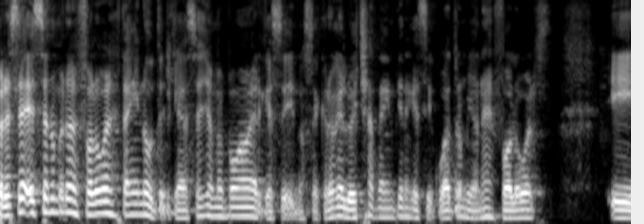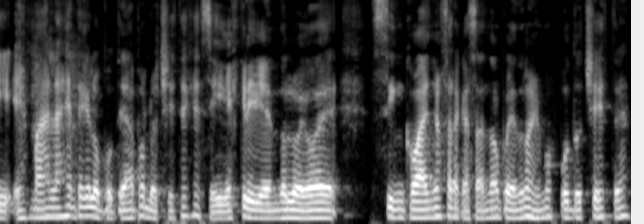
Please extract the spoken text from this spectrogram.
Pero ese, ese número de followers es tan inútil que a veces yo me pongo a ver que sí, no sé, creo que Luis Chatain tiene que sí 4 millones de followers. Y es más la gente que lo putea por los chistes que sigue escribiendo luego de 5 años fracasando poniendo los mismos putos chistes.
